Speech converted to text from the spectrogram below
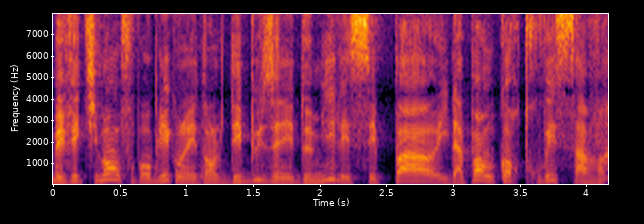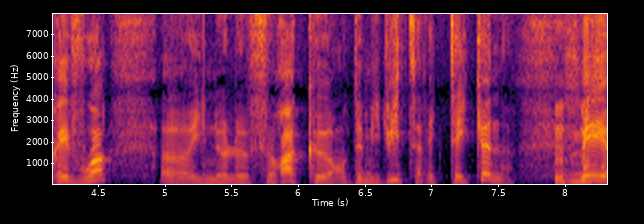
Mais effectivement, il faut pas oublier qu'on est dans le début des années 2000 et c'est pas, il n'a pas encore trouvé sa vraie voix. Euh, il ne le fera que en 2008 avec Taken. Mais,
